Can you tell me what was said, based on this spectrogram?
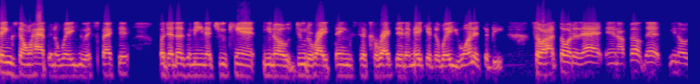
things don't happen the way you expect it, but that doesn't mean that you can't, you know, do the right things to correct it and make it the way you want it to be. So I thought of that, and I felt that, you know,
